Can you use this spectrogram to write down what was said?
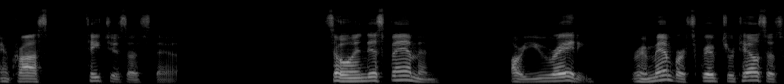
And Christ teaches us that. So, in this famine, are you ready? Remember, Scripture tells us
